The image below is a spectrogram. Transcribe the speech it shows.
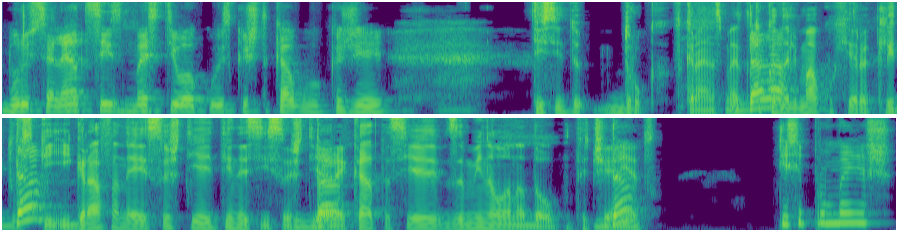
дори Вселената се е изместила, ако искаш така го кажи. Ти си друг, в крайна сметка. Да, Тук, да. нали, малко хераклитовски. Да. И графа не е същия, и ти не си същия. Да. Реката си е заминала надолу по течението. Да. Ти се променяш.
